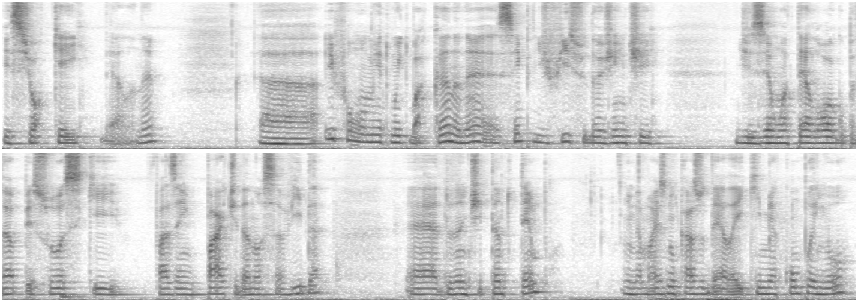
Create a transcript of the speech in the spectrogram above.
esse ok dela, né? Uh, e foi um momento muito bacana, né? É sempre difícil da gente dizer um até logo para pessoas que fazem parte da nossa vida é, durante tanto tempo, ainda mais no caso dela aí que me acompanhou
